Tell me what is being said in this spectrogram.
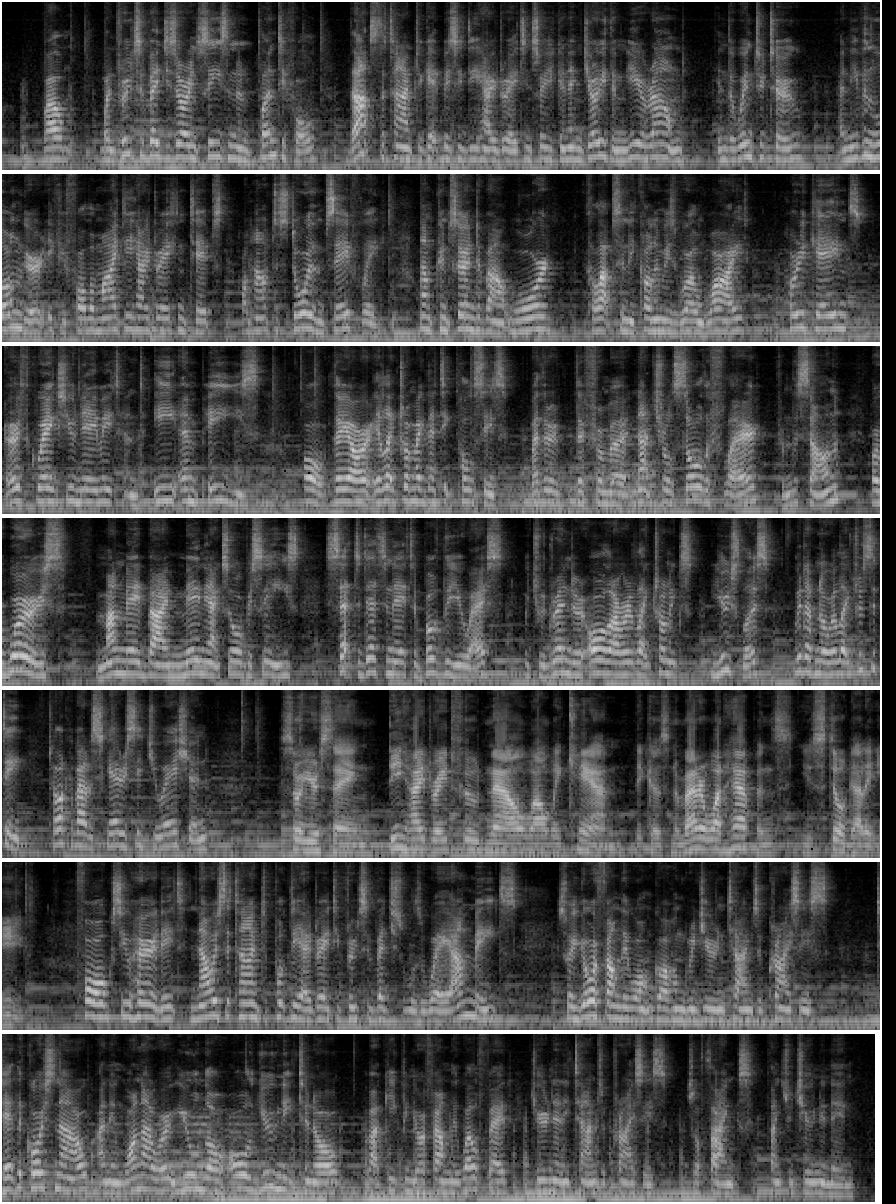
Well, when fruits and veggies are in season and plentiful, that's the time to get busy dehydrating so you can enjoy them year round. In the winter too, and even longer if you follow my dehydrating tips on how to store them safely. I'm concerned about war, collapsing economies worldwide, hurricanes, earthquakes, you name it, and EMPs. Oh, they are electromagnetic pulses, whether they're from a natural solar flare from the sun, or worse, man-made by maniacs overseas, set to detonate above the US, which would render all our electronics useless. We'd have no electricity. Talk about a scary situation. So you're saying dehydrate food now while we can, because no matter what happens, you still gotta eat. Folks, you heard it. Now is the time to put dehydrated fruits and vegetables away and meats so your family won't go hungry during times of crisis. Take the course now, and in one hour, you'll know all you need to know about keeping your family well fed during any times of crisis. So, thanks. Thanks for tuning in.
